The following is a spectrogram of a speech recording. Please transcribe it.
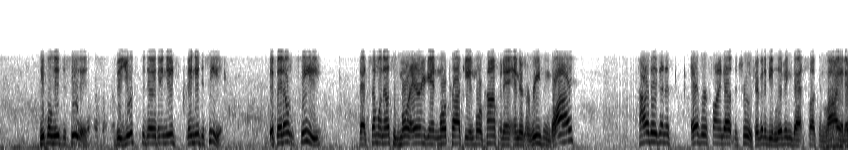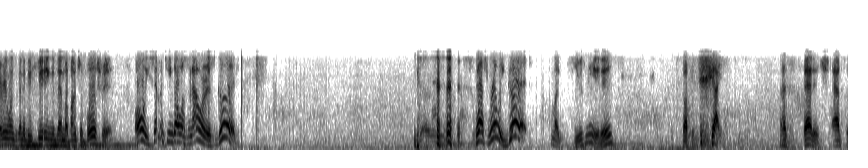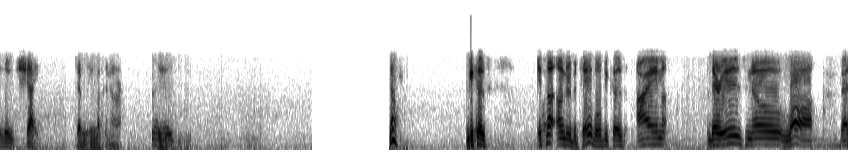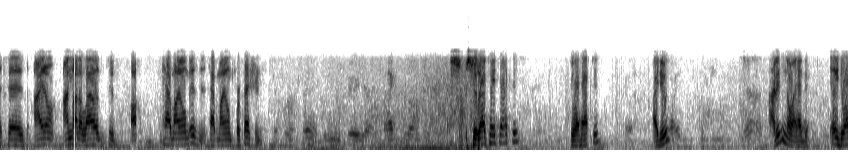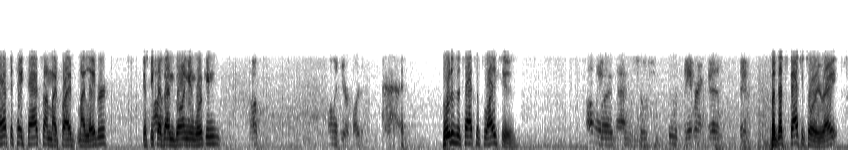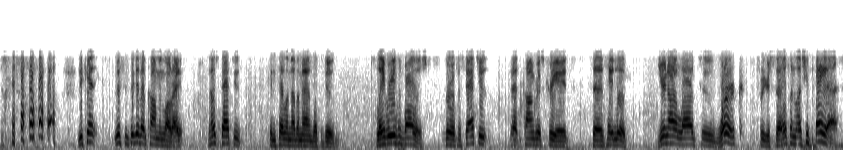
People need to see this. The youth today, they need they need to see it. If they don't see that someone else is more arrogant, more cocky, and more confident, and there's a reason why, how are they going to ever find out the truth? They're going to be living that fucking lie, and everyone's going to be feeding them a bunch of bullshit. Oh, seventeen dollars an hour is good. That's really good. I'm like, excuse me, it is. It's fucking shite. That's that is absolute shite. Seventeen bucks an hour. Please. No. Because it's not under the table because I'm there is no law that says I don't I'm not allowed to op- have my own business, have my own profession. Should I pay taxes? Do I have to? I do? I didn't know I had to. Hey, do I have to pay tax on my pri- my labor just because uh, I'm going and working? Uh, only if you're a partner. Who does the tax apply to? I'll wait But that. to Social Labor and good. Dude, But that's statutory, right? you can't listen. Think of about common law, right? No statute can tell another man what to do. Slavery is abolished. So if a statute that Congress creates says, "Hey, look, you're not allowed to work for yourself unless you pay us,"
